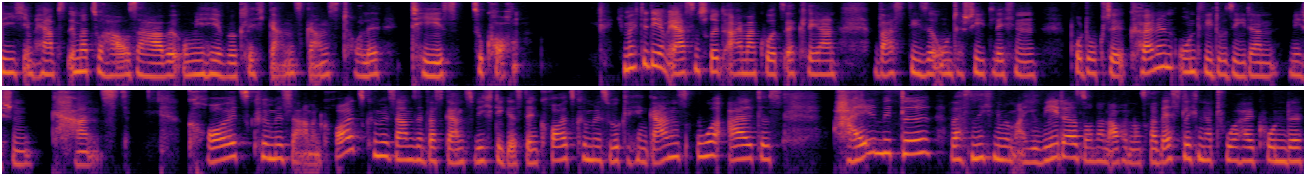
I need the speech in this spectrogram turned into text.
die ich im Herbst immer zu Hause habe, um mir hier wirklich ganz, ganz tolle Tees zu kochen. Ich möchte dir im ersten Schritt einmal kurz erklären, was diese unterschiedlichen Produkte können und wie du sie dann mischen kannst. Kreuzkümmelsamen. Kreuzkümmelsamen sind was ganz Wichtiges, denn Kreuzkümmel ist wirklich ein ganz uraltes Heilmittel, was nicht nur im Ayurveda, sondern auch in unserer westlichen Naturheilkunde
